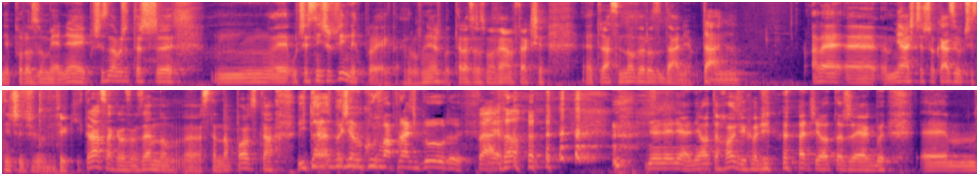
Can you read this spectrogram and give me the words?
nieporozumienie i przyznam, że też e, mm, e, uczestniczysz w innych projektach również, bo teraz rozmawiałem w trakcie e, trasy Nowe Rozdanie. Tak. Ale e, miałeś też okazję uczestniczyć w wielkich trasach razem ze mną, e, Stand Up Polska i teraz będziemy kurwa prać blury. Tak, no. Nie, nie, nie, nie o to chodzi. Chodzi, o to, że jakby em,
